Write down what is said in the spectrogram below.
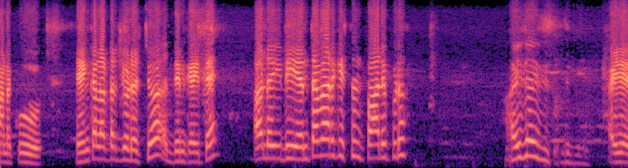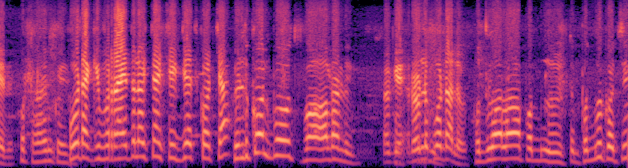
మనకు ఎంక లెటర్ చూడొచ్చు దీనికైతే? అండ్ ఇది ఎంత వరకు ఇస్తుంది పాలు ఇప్పుడు? ఐదు ఐదు ఇస్తుంది. ఐదు ఐదు. పూటకి ఇప్పుడు రైతులు వచ్చినా చెక్ చేసుకోవచ్చా? పిండుకొని పోవచ్చు ఆల్రెడీ. ఓకే రెండు పూటలు. పొద్దుగాల పొద్దు పొద్దునకి వచ్చి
